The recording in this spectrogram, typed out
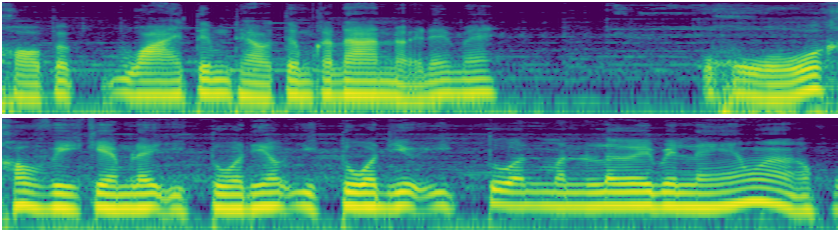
ขอแบบวายเต็มแถวเต็มกระดานหน่อยได้ไหมโอ้โห เข้าวีเกมเลยอีกตัวเดียว อีกตัวเดียวอีกตัวมันเลยไปแล้วอะโอ้โห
